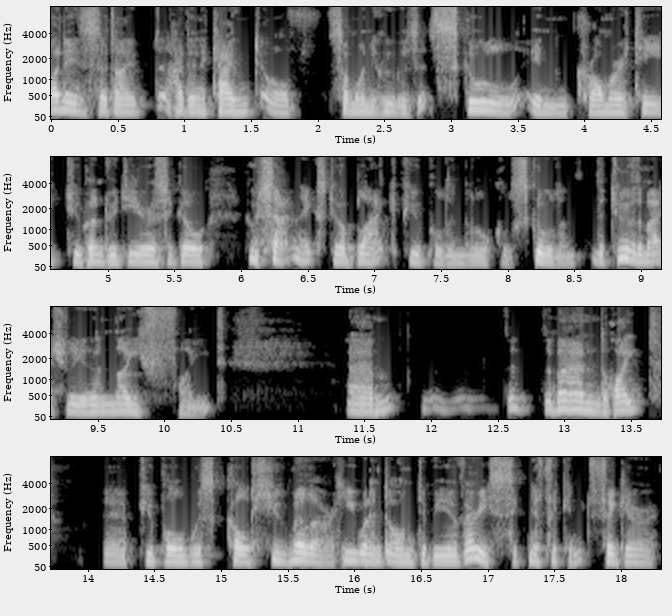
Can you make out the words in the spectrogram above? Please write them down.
One is that I had an account of someone who was at school in Cromarty 200 years ago who sat next to a black pupil in the local school, and the two of them actually had a knife fight. Um, the, the, man, the white uh, pupil, was called Hugh Miller. He went on to be a very significant figure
